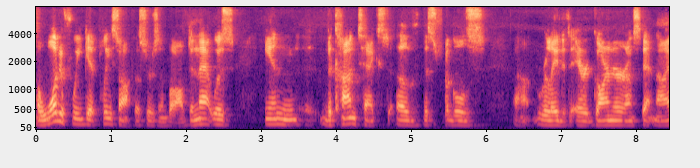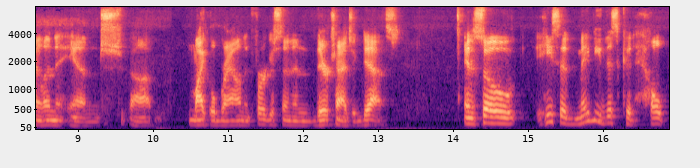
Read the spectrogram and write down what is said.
What if we get police officers involved? And that was in the context of the struggles uh, related to Eric Garner on Staten Island and uh, Michael Brown and Ferguson and their tragic deaths. And so he said maybe this could help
